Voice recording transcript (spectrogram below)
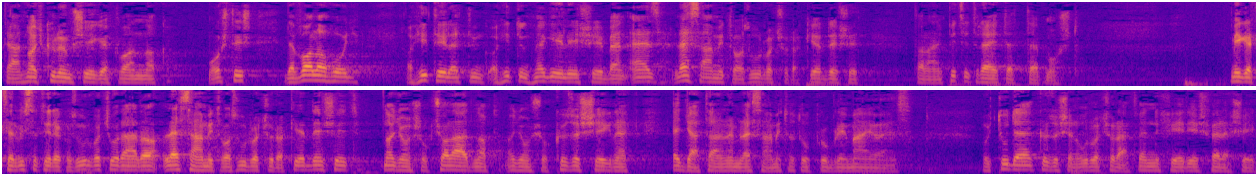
Tehát nagy különbségek vannak most is, de valahogy a hitéletünk, a hitünk megélésében ez, leszámítva az úrvacsora kérdését, talán egy picit rejtettebb most. Még egyszer visszatérek az úrvacsorára, leszámítva az úrvacsora kérdését, nagyon sok családnak, nagyon sok közösségnek egyáltalán nem leszámítható problémája ez. Hogy tud-e közösen úrvacsorát venni férj és feleség,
